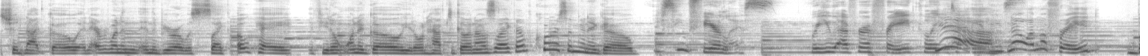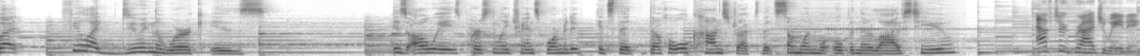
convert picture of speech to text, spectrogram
should not go. And everyone in, in the Bureau was just like, okay, if you don't want to go, you don't have to go. And I was like, of course I'm going to go. You seem fearless. Were you ever afraid going into any Yeah, of these? no, I'm afraid, but I feel like doing the work is is always personally transformative. It's that the whole construct that someone will open their lives to you. After graduating,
